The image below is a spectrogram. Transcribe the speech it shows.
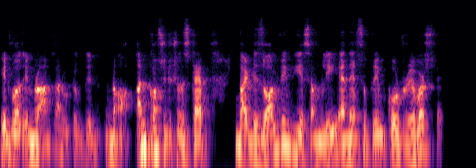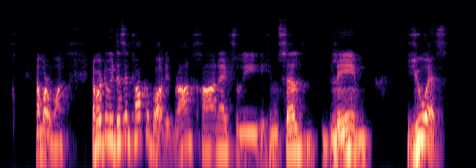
It was Imran Khan who took the unconstitutional step by dissolving the assembly, and then Supreme Court reversed it. Number one. Number two, it doesn't talk about Imran Khan actually himself blamed US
